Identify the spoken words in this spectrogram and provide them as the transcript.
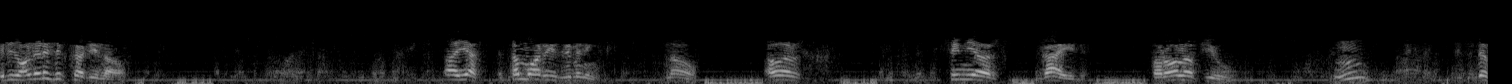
It is already 6.30 now. Ah, yes, some more is remaining. Now, our senior guide for all of you. Hmm? The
